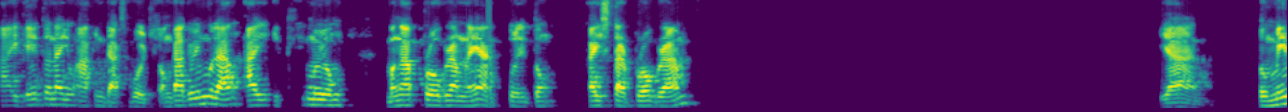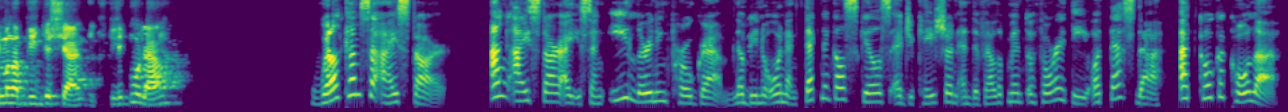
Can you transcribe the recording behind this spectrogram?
ay ganito na yung aking dashboard. So ang gagawin mo lang ay i-click mo yung mga program na yan. Tulad itong iStar program. Yan. So may mga videos yan, i-click mo lang. Welcome sa iStar. Ang iStar ay isang e-learning program na binuo ng Technical Skills Education and Development Authority o TESDA at Coca-Cola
